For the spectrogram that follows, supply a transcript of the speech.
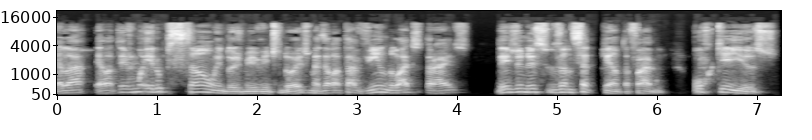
Ela, ela teve uma erupção em 2022, mas ela está vindo lá de trás desde o início dos anos 70, Fábio. Por que isso?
